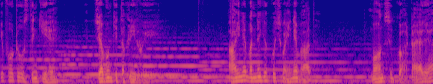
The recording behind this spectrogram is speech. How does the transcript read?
ये फ़ोटो उस दिन की है जब उनकी तकरीर हुई। आईने बनने के कुछ महीने बाद मोहन सिंह को हटाया गया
